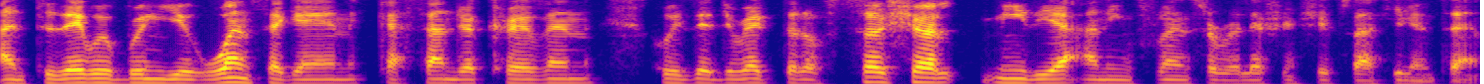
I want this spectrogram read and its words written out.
and today we bring you once again Cassandra Craven, who is the director of social media and influencer relationships at Helium 10.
